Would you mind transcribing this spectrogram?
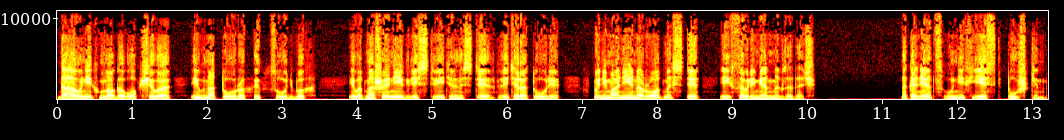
Да, у них много общего и в натурах, и в судьбах, и в отношении к действительности, литературе, в понимании народности и современных задач. Наконец, у них есть Пушкин,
